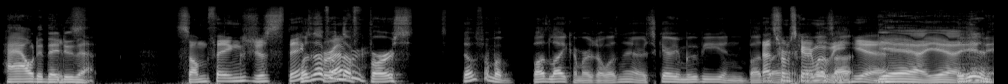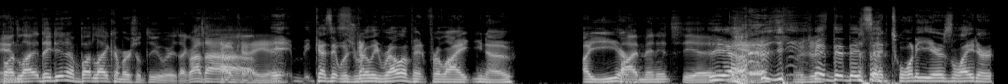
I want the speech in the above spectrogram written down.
How did they do that? Some things just stick Wasn't that forever. from the first? That was from a Bud Light commercial, wasn't it? Or a Scary Movie and Bud Light. That's Light. from Scary Movie. that. Yeah. Yeah, yeah. They did and- in Bud and Light. They did a Bud Light commercial too, where he's like, "What the?" Okay. Yeah. it- because it was really relevant for like, you know, a year. Five minutes. Yeah. Yeah. Yeah. We're just- then they said 20 years later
